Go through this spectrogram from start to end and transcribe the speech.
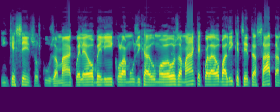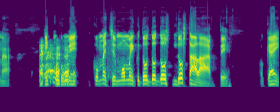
In che senso, scusa? Ma quelle robe lì con la musica rumorosa, ma anche quella roba lì che c'entra Satana. E tu come, come c'è un momento, dove do, do, do sta l'arte? Ok?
